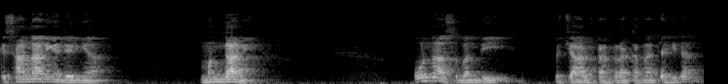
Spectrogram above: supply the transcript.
ਕਿਸਾਨਾਂ ਦੀਆਂ ਜਿਹੜੀਆਂ ਮੰਗਾਂ ਨੇ, ਉਹਨਾਂ ਸੰਬੰਧੀ ਵਿਚਾਰ ਵਟਾਂਦਰਾ ਕਰਨਾ ਚਾਹੀਦਾ,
